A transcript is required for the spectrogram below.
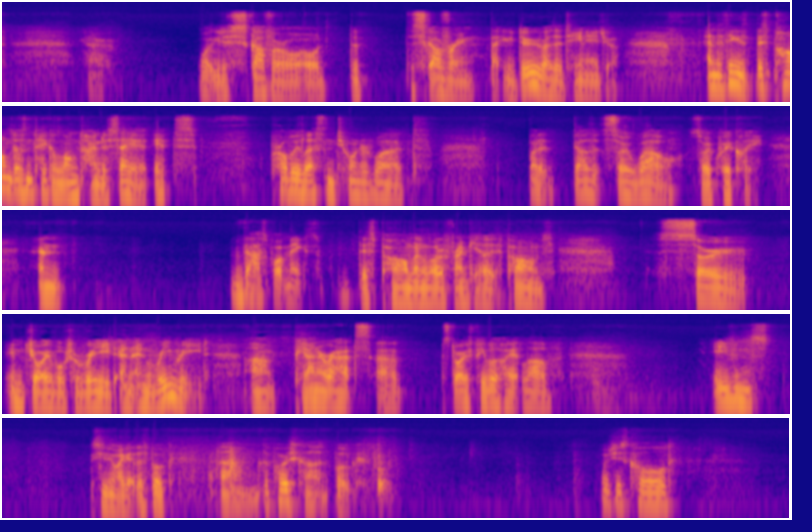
you know what you discover or, or, the discovering that you do as a teenager. And the thing is, this poem doesn't take a long time to say it. It's probably less than 200 words, but it does it so well, so quickly. And that's what makes this poem and a lot of Frankie Elliott's poems so enjoyable to read and, and reread. Um, Piano Rats, uh, Stories of People Who Hate Love, even, excuse me, I get this book, um, the postcard book, which is called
